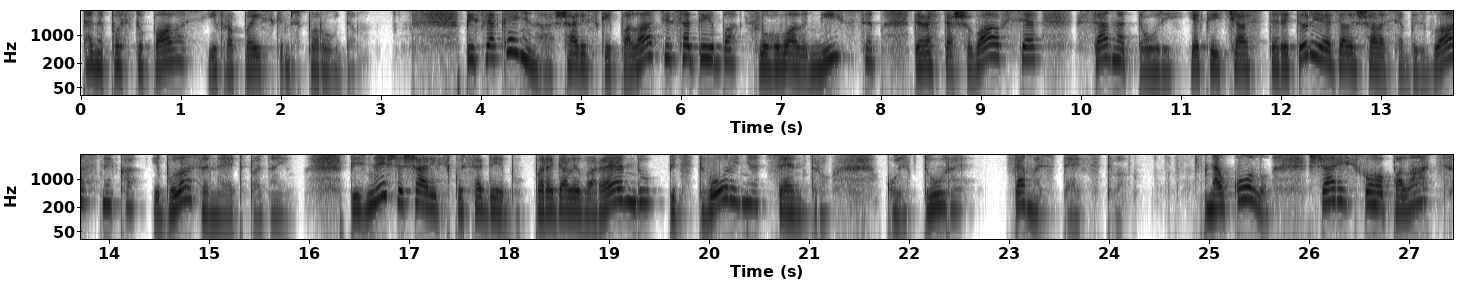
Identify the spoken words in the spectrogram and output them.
та не поступалась європейським спорудам. Після Кенінга Шарівський палац і садиба слугували місцем, де розташувався санаторій, який час територія залишалася без власника і була занедбаною. Пізніше Шарівську садибу передали в оренду під створення центру культури та мистецтва. Навколо Шарівського палацу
